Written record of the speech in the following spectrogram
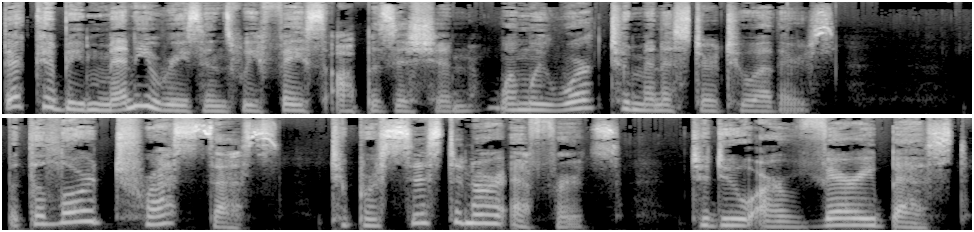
There could be many reasons we face opposition when we work to minister to others, but the Lord trusts us to persist in our efforts to do our very best,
